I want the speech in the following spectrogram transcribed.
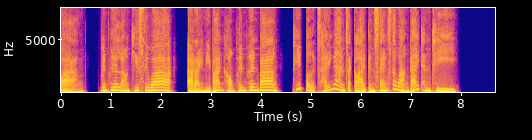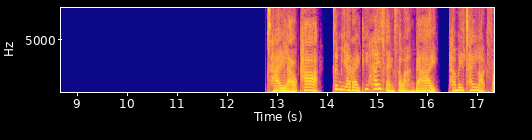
ว่าง เพื่อนๆลองคิดสิว่า อะไรในบ้านของเพื่อนๆบ้าง ที่เปิดใช้งานจะกลายเป็นแสงสว่างได้ทันที ใช่แล้วค่ะ จะมีอะไรที่ให้แสงสว่างได้ ถ้าไม่ใช่หลอดไฟ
